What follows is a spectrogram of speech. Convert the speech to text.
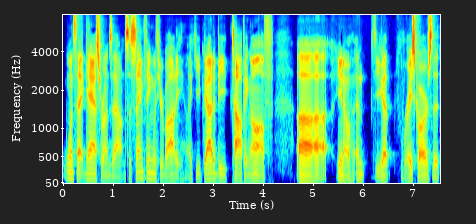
once that gas runs out. It's the same thing with your body. Like you've got to be topping off. Uh, you know, and you got race cars that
